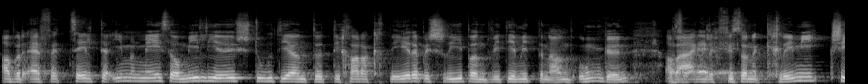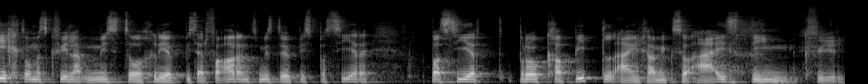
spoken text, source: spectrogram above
aber er erzählt ja immer mehr so Milieustudien und dort die Charaktere beschreiben und wie die miteinander umgehen. Aber also, eigentlich äh, für so eine Krimi-Geschichte, wo man das Gefühl hat, man müsste so ein etwas erfahren, es müsste etwas passieren, passiert pro Kapitel eigentlich so ein Ding Gefühl.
